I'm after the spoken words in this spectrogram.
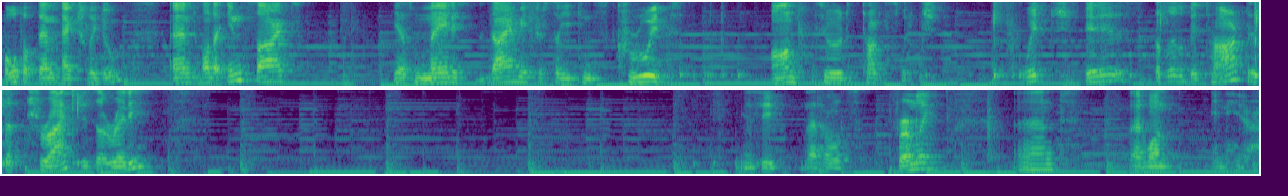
both of them actually do. And on the inside, he has made it diameter so you can screw it onto the toggle switch, which is a little bit hard as I've tried this already you see that holds firmly. And that one in here.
